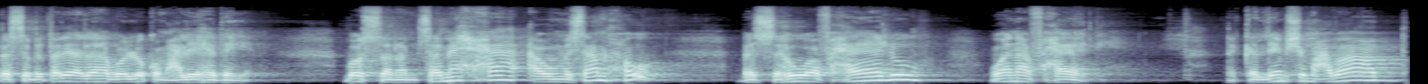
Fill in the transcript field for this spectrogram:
بس بالطريقة اللي أنا بقول لكم عليها دي. بص أنا مسامحها أو مسامحه بس هو في حاله وأنا في حالي. نتكلمش مع بعض.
